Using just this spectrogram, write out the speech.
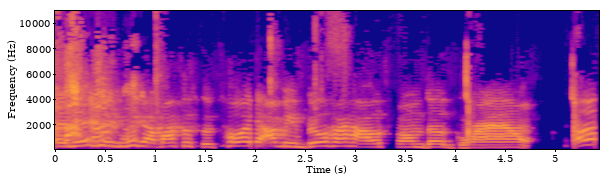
And then we got my sister Toya. I mean, build her house from the ground up.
